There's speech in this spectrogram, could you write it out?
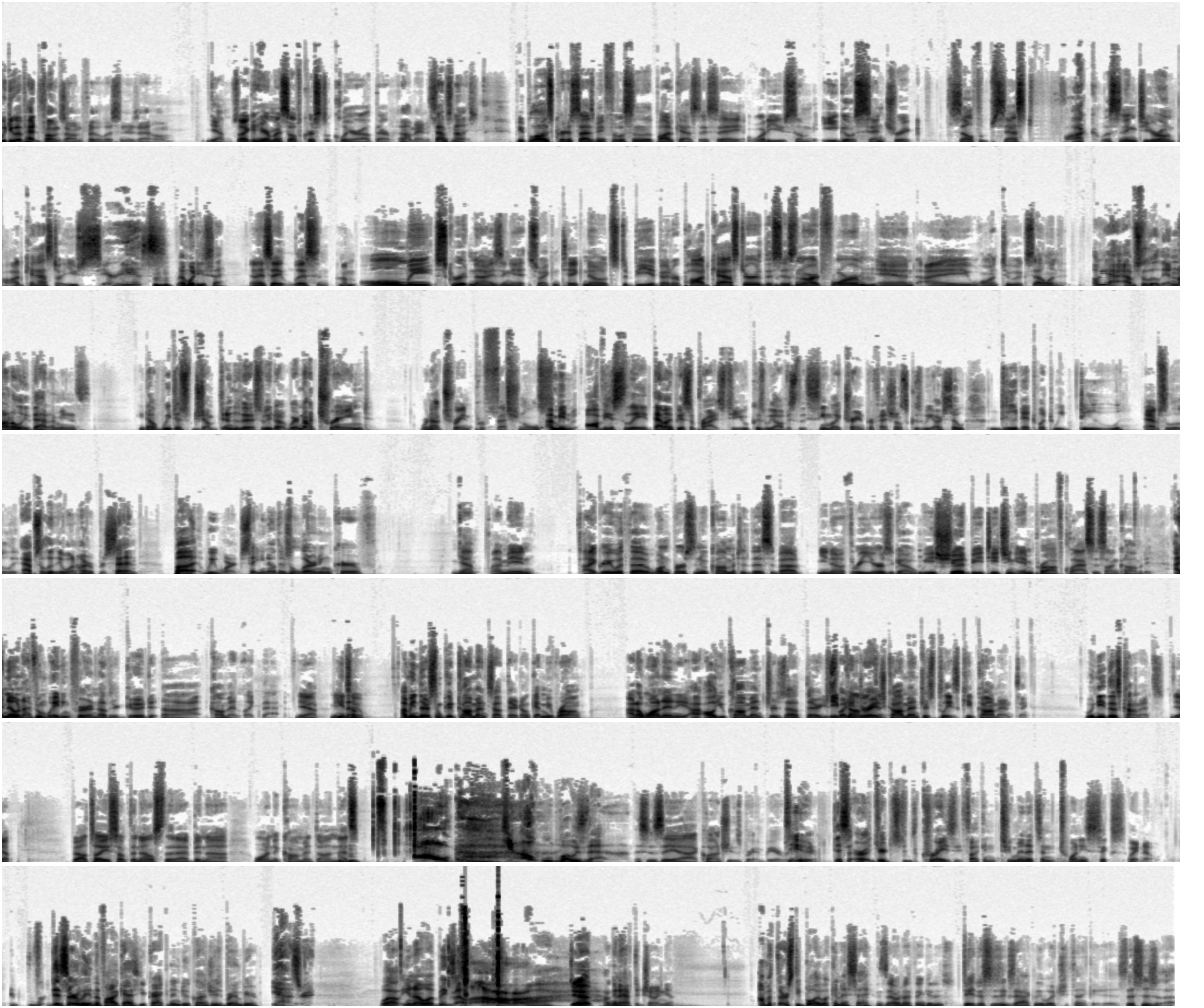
We do have headphones on for the listeners at home. Yeah. So I can hear myself crystal clear out there. Oh man, it sounds nice. People always criticize me for listening to the podcast. They say, "What are you, some egocentric, self-obsessed fuck, listening to your own podcast? Are you serious?" Mm-hmm. And what do you say? And I say, "Listen, mm-hmm. I'm only scrutinizing it so I can take notes to be a better podcaster. This mm-hmm. is an art form, and I want to excel in it." Oh yeah, absolutely. And not only that, I mean, it's you know, we just jumped into this. We don't. We're not trained. We're not trained professionals. I mean, obviously, that might be a surprise to you because we obviously seem like trained professionals because we are so good at what we do. Absolutely. Absolutely, 100%. But we weren't. So, you know, there's a learning curve. Yeah, I mean, I agree with the one person who commented this about you know three years ago. Mm-hmm. We should be teaching improv classes on comedy. I know, and I've been waiting for another good uh, comment like that. Yeah, me You know? Too. I mean, there's some good comments out there. Don't get me wrong. I don't want any, uh, all you commenters out there, you Keep sweaty and deranged commenters, please keep commenting. We need those comments. Yep. But I'll tell you something else that I've been uh, wanting to comment on. That's Oh, Joe, what was that? this is a uh, clown shoes brand beer, right Dude, here. this ear- you're just crazy. Fucking two minutes and twenty six. Wait, no. This early in the podcast, you're cracking into a Clown Shoes brand beer. Yeah, that's right, Well, you know what, Big? Ah, dude. I'm gonna have to join you. I'm a thirsty boy. What can I say, Is that what I think it is? dude? This is exactly what you think it is. This is uh,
